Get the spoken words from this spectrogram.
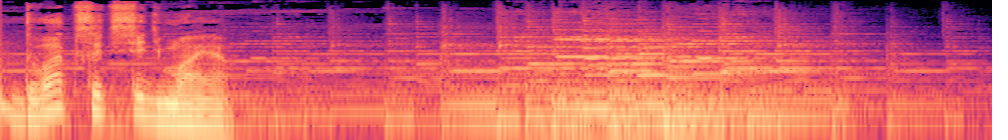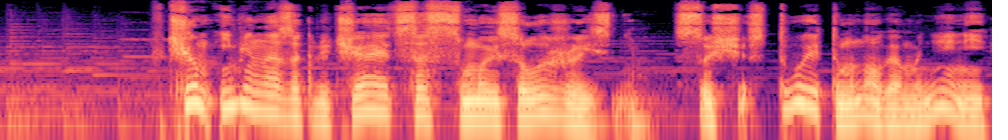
27 В чем именно заключается смысл жизни? Существует много мнений,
